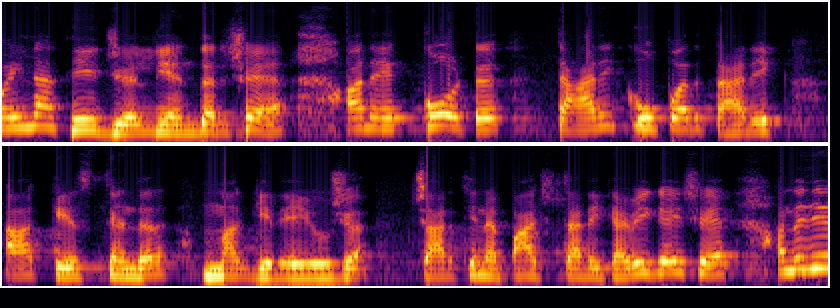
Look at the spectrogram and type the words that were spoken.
મહિનાથી જેલની અંદર છે અને કોર્ટ તારીખ ઉપર તારીખ આ કેસની અંદર માગી રહ્યું છે. ચારથી ને પાંચ તારીખ આવી ગઈ છે અને જે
